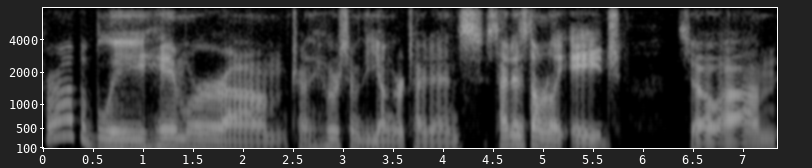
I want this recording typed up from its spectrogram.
probably him or um. trying to who are some of the younger tight ends? Tight ends don't really age, so um.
